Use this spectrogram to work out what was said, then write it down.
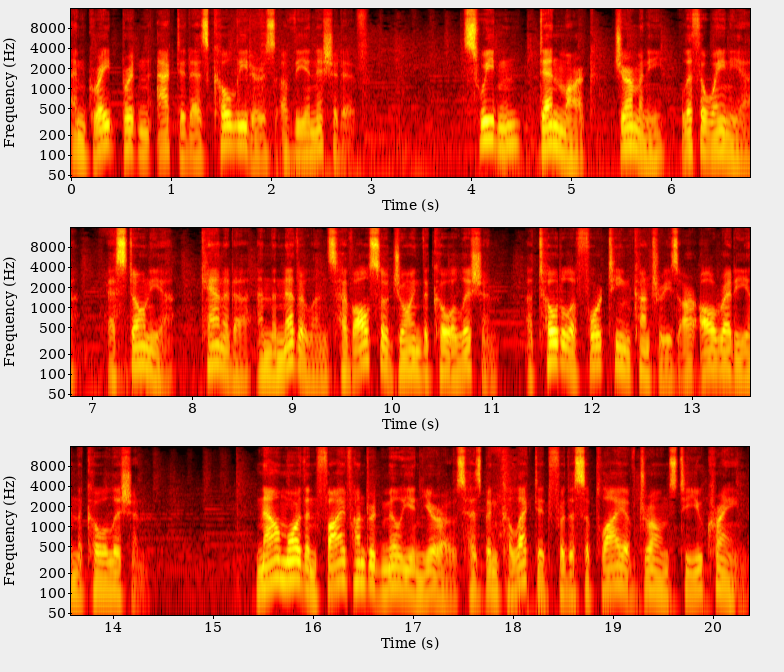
and Great Britain acted as co-leaders of the initiative. Sweden, Denmark, Germany, Lithuania, Estonia, Canada and the Netherlands have also joined the coalition, a total of 14 countries are already in the coalition. Now more than 500 million euros has been collected for the supply of drones to Ukraine.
